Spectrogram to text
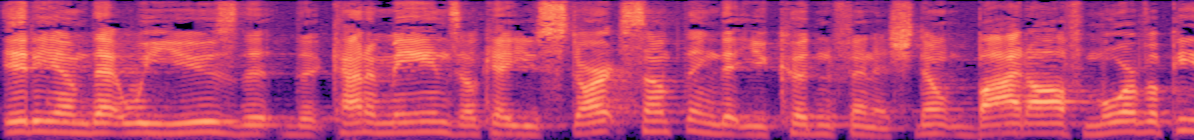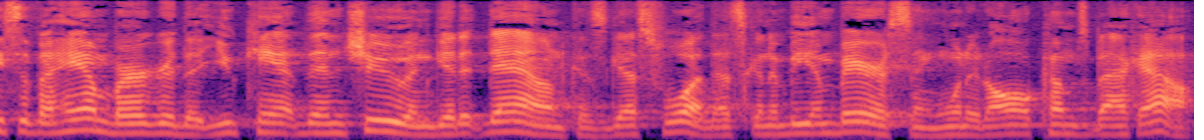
idiom that we use that, that kind of means okay, you start something that you couldn't finish. Don't bite off more of a piece of a hamburger that you can't then chew and get it down, because guess what? That's going to be embarrassing when it all comes back out.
